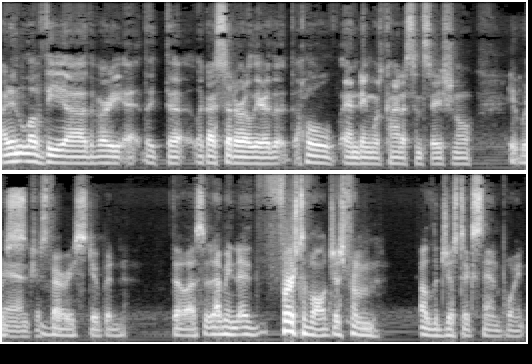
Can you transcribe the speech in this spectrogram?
I didn't love the uh, the very like the like I said earlier. The, the whole ending was kind of sensational. It was just- very stupid. Though, I mean, uh, first of all, just from a logistics standpoint,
